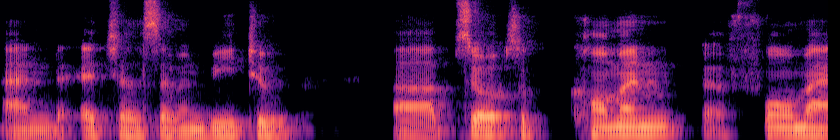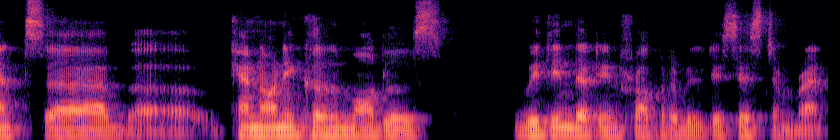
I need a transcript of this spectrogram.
and HL7v2. Uh, so so common uh, formats, canonical models within that interoperability system, right?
